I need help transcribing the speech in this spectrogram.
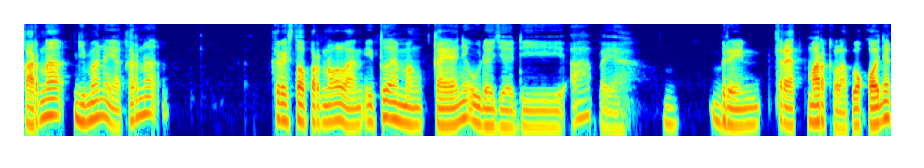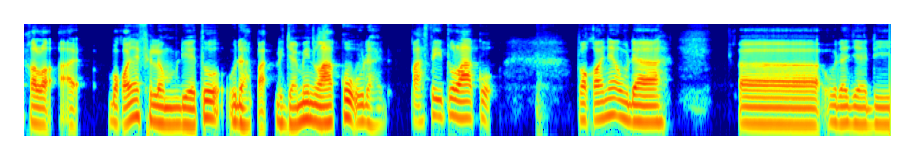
karena gimana ya, karena Christopher Nolan itu emang kayaknya udah jadi, apa ya, brand trademark lah. Pokoknya kalau pokoknya film dia itu udah pa dijamin laku, udah pasti itu laku. Pokoknya udah eee, udah jadi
